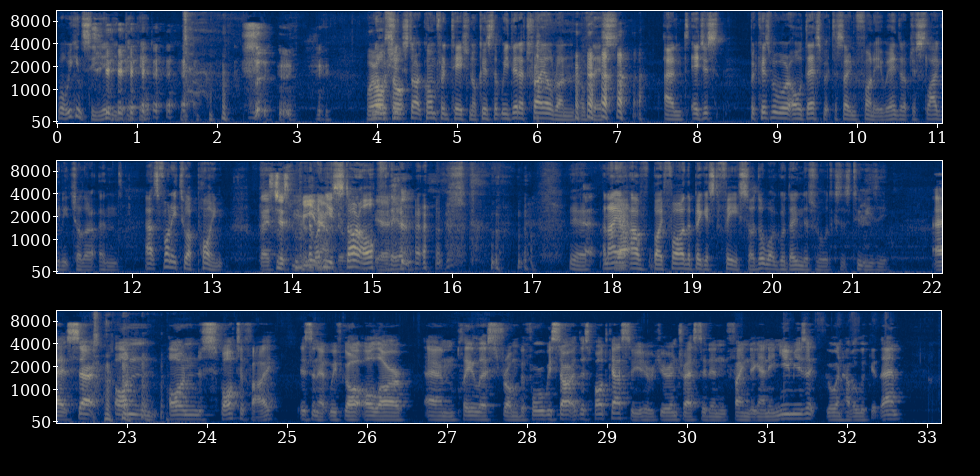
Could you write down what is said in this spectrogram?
Well, we can see you, you dickhead. We're no, we should start confrontational because we did a trial run of this, and it just because we were all desperate to sound funny, we ended up just slagging each other, and that's funny to a point. But it's just But mean when you start off Yeah. there, yeah. And I Yeah. have by far the biggest face, so I don't want to go down this road because it's too easy. Uh, sir, on on Spotify, isn't it? We've got all our um, playlists from before we started this podcast. So if you're interested in finding any new music, go and have a look at them.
